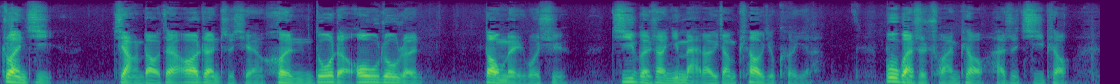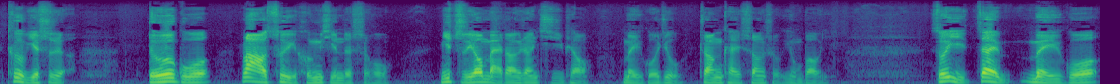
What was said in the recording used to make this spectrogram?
传记讲到，在二战之前，很多的欧洲人。到美国去，基本上你买到一张票就可以了，不管是船票还是机票，特别是德国纳粹横行的时候，你只要买到一张机票，美国就张开双手拥抱你。所以在美国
